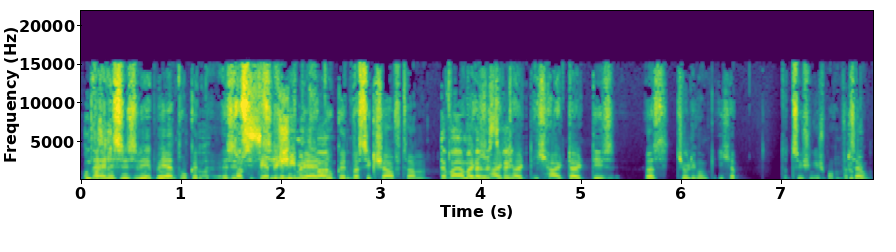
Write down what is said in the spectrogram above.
Und Nein, es ist eh beeindruckend. Es was ist sehr sicherlich beschämend war- beeindruckend, was sie geschafft haben. Da war ja mal der ich halte halt, ich halte halt diese, was? Entschuldigung, ich habe dazwischen gesprochen, Verzeihung.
